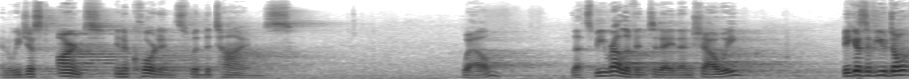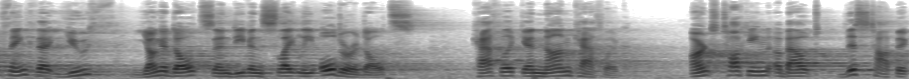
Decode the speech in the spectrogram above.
and we just aren't in accordance with the times. Well, let's be relevant today, then, shall we? Because if you don't think that youth, young adults, and even slightly older adults, Catholic and non Catholic, aren't talking about this topic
